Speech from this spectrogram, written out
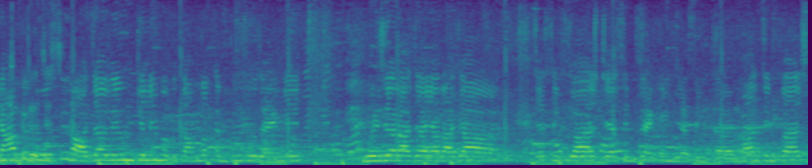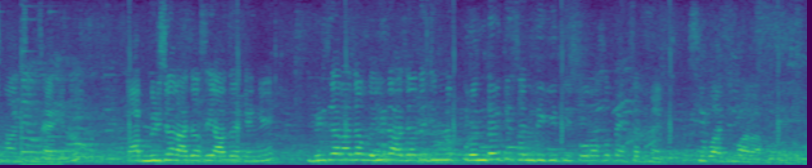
यहाँ पे बहुत से राजा हुए उनके लिए मैं बताऊंगा कंफ्यूज हो जाएंगे मिर्जा राजा या राजा जय सिंह फर्स्ट जय सिंह सेकंड जय सिंह थर्ड मान सिंह फर्स्ट मान सिंह सेकंड तो आप मिर्जा राजा से याद रखेंगे मिर्जा राजा वही राजा थे जिन्होंने पुरंदर की संधि की थी सोलह में शिवाजी महाराज ने।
